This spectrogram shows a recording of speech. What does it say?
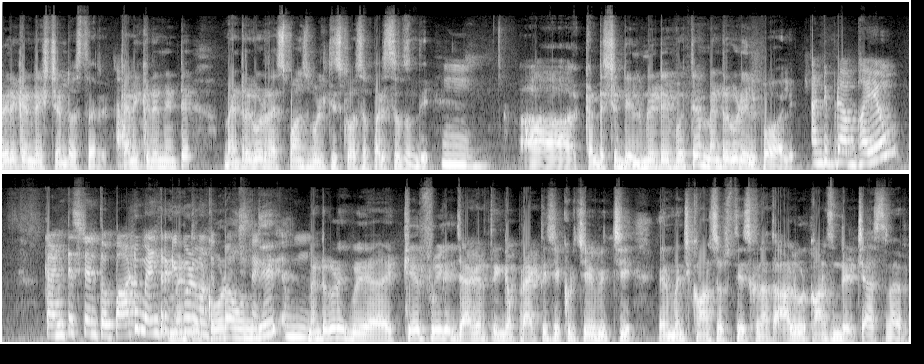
వేరే కంటెస్టెంట్ వస్తారు. కానీ ఇక్కడ ఏంటంటే మెంటర్ కూడా రెస్పాన్సిబిలిటీ తీసుకోవాల్సిన పరిస్థితి ఉంది. ఆ కంటెస్టెంట్ ఎలిమినేట్ అయిపోతే మెంటర్ కూడా వెళ్ళిపోవాలి. అంటే ఇప్పుడు ఆ భయం కంటెస్టెంట్తో పాటు మెంటర్కి కూడా కూడా ఉంది. మెంటర్ కూడా ఇప్పుడు కేర్ఫుల్గా జాగ్రత్తగా ఇంకా ప్రాక్టీస్ ఎక్కువ చేపించి మంచి కాన్సెప్ట్స్ తీసుకుని అత- వాళ్ళు కూడా కాన్సన్ట్రేట్ చేస్తున్నారు.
